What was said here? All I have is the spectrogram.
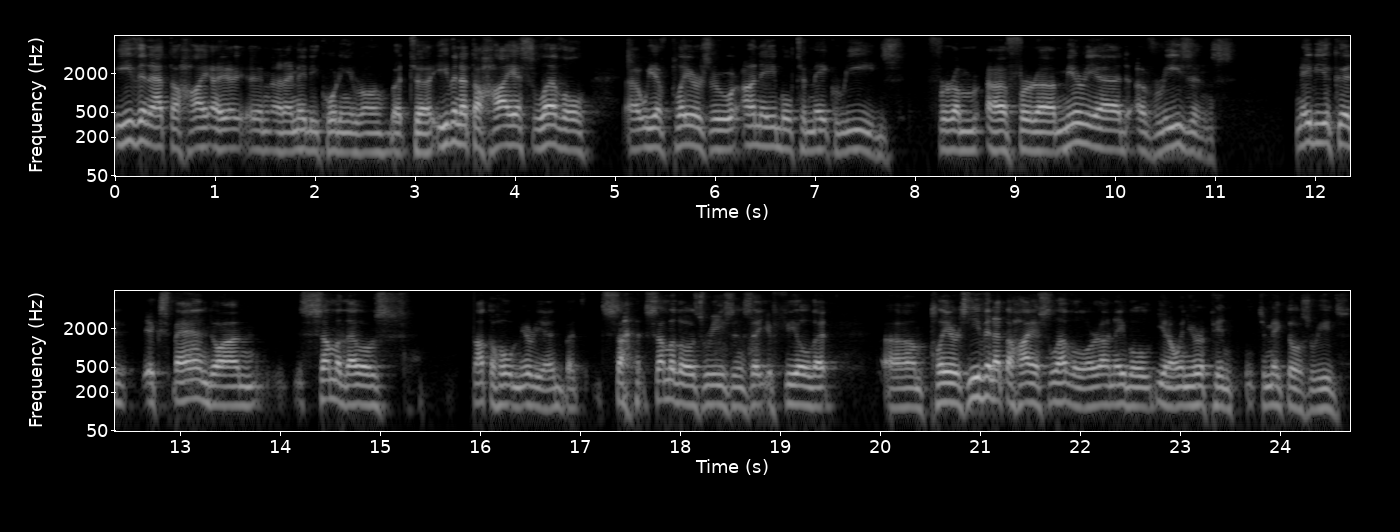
even at the high, and I may be quoting you wrong, but uh, even at the highest level, uh, we have players who are unable to make reads for a, uh, for a myriad of reasons. Maybe you could expand on some of those, not the whole myriad, but some of those reasons that you feel that um, players, even at the highest level, are unable, you know, in your opinion, to make those reads.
